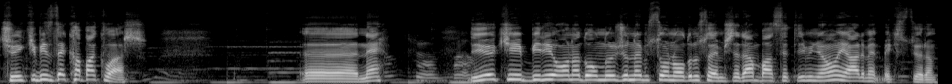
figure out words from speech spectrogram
Çünkü bizde kabak var. Ee, ne? Diyor ki biri ona dondurucunda bir sorun olduğunu söylemiş. Neden bahsettiğini bilmiyorum ama yardım etmek istiyorum.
